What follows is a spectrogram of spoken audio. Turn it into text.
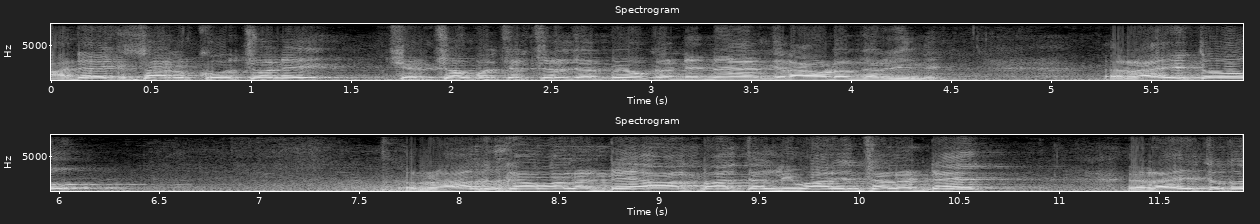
అనేక సార్లు కూర్చొని చర్చోప చర్చలు జరిపి ఒక నిర్ణయానికి రావడం జరిగింది. రైతు రాజు కావాలంటే ఆత్మహత్యలు నివారించాలంటే రైతుకు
